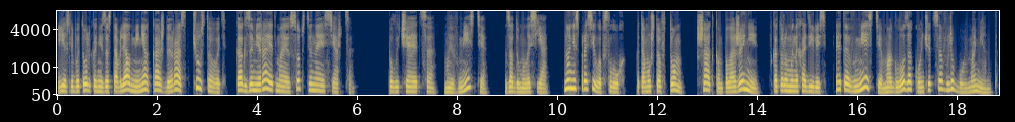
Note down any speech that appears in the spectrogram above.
если бы только не заставлял меня каждый раз чувствовать, как замирает мое собственное сердце. Получается, мы вместе? задумалась я, но не спросила вслух, потому что в том шатком положении, в котором мы находились, это вместе могло закончиться в любой момент.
